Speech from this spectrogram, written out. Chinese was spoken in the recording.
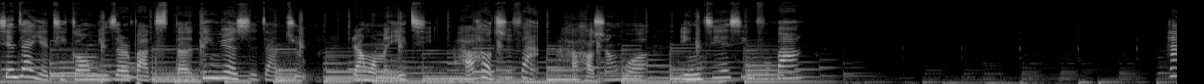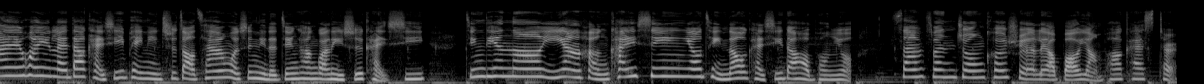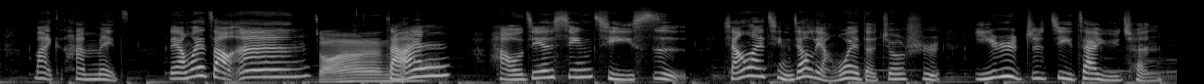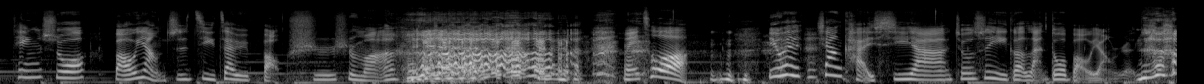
现在也提供 Mr. Box 的订阅式赞助，让我们一起好好吃饭，好好生活，迎接幸福吧！嗨，欢迎来到凯西陪你吃早餐，我是你的健康管理师凯西。今天呢，一样很开心，邀请到凯西的好朋友，三分钟科学聊保养 Podcaster Mike 和妹子，两位早安，早安，早安。好，今天星期四，想要来请教两位的就是一日之计在于晨，听说保养之计在于保湿，是吗？没错，因为像凯西呀、就是一个懒惰保养人，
